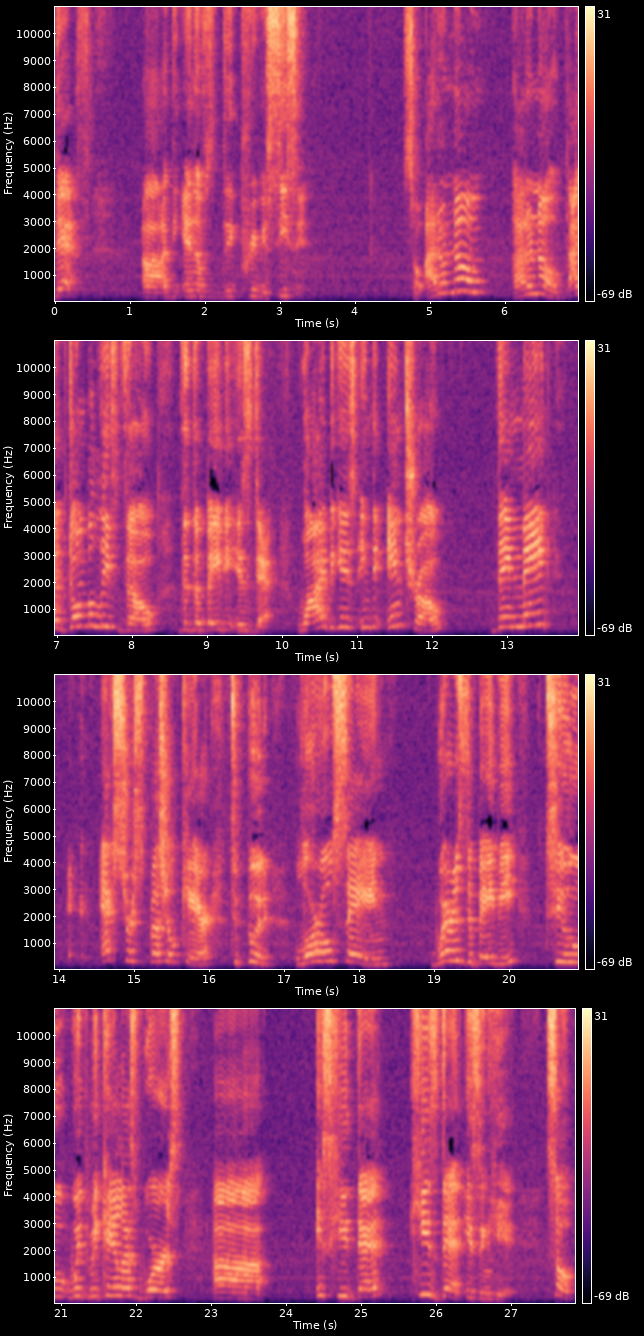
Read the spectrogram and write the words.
death uh, at the end of the previous season. So I don't know. I don't know. I don't believe though that the baby is dead. Why? Because in the intro, they made extra special care to put Laurel saying, where is the baby? To, with Michaela's words, uh, is he dead? He's dead, isn't he? So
